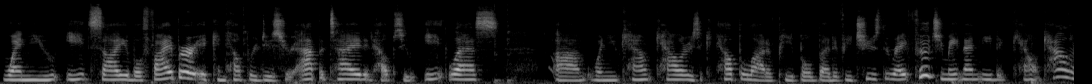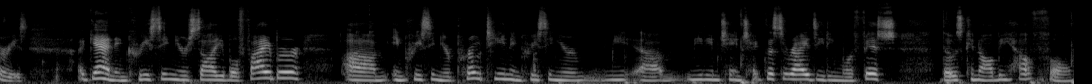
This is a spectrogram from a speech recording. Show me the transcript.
when you eat soluble fiber, it can help reduce your appetite, it helps you eat less. Um, when you count calories, it can help a lot of people, but if you choose the right foods, you may not need to count calories. Again, increasing your soluble fiber, um, increasing your protein, increasing your me, um, medium chain triglycerides, eating more fish, those can all be helpful.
